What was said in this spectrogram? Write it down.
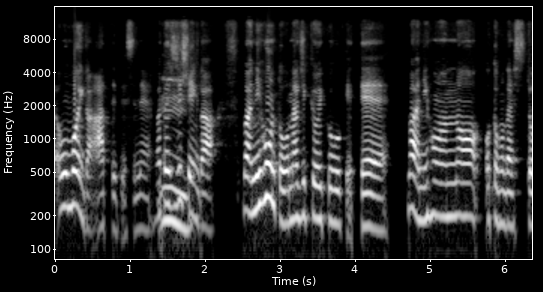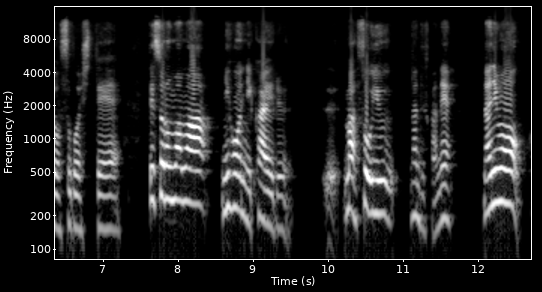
思いがあってですね。私自身が、まあ、日本と同じ教育を受けて、まあ、日本のお友達と過ごして、で、そのまま日本に帰る、うまあ、そういう、なんですかね。何も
